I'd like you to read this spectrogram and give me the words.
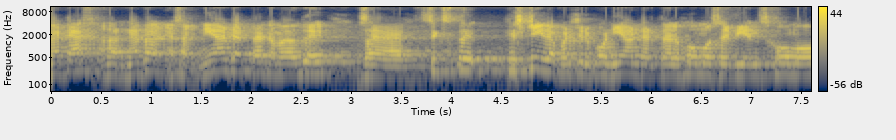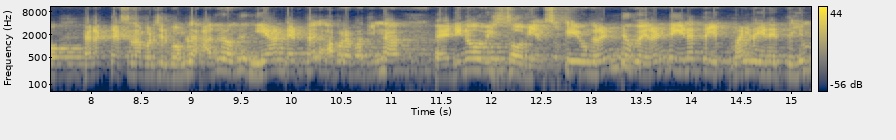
that as அதாவது நெதர் சாரி நியாண்டர்தல் நம்ம வந்து சிக்ஸ்த்து ஹிஸ்ட்ரியில் படிச்சிருப்போம். நியாண்டர்த்தல் ஹோமோசெவியன்ஸ் ஹோமோ எரக்டர்ஸ் எல்லாம் படிச்சிருப்போம்ல. அது வந்து நியாண்டர்த்தல் அப்புறம் பார்த்தீங்கன்னா டினோவிசோவியன்ஸ் ஓகே இவங்க ரெண்டு ரெண்டு இனத்தையும் மனித இனத்தையும்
